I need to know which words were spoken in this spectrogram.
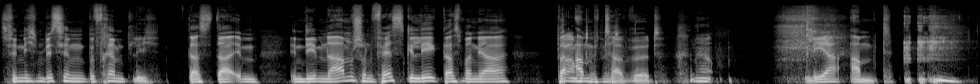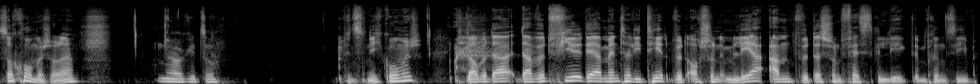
Das finde ich ein bisschen befremdlich, dass da im, in dem Namen schon festgelegt, dass man ja Beamter Beamter wird. Ja. Lehramt. Ist doch komisch, oder? Ja, geht so. Findest du nicht komisch? Ich glaube, da, da wird viel der Mentalität, wird auch schon im Lehramt, wird das schon festgelegt im Prinzip.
